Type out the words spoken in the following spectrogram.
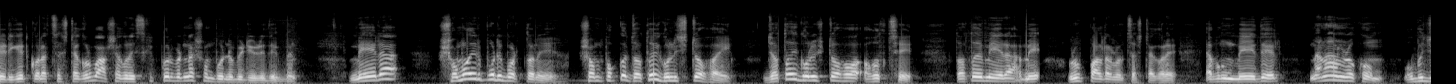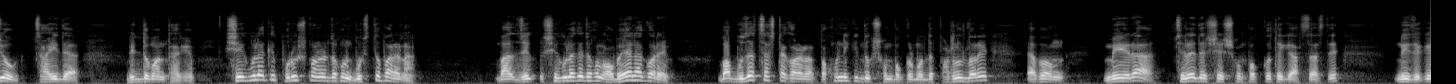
ডেডিকেট করার চেষ্টা করব। আশা করি স্কিপ করবেন না, সম্পূর্ণ ভিডিওটি দেখবেন। মেয়েরা সময়ের পরিবর্তনে সম্পর্ক যতই ঘনিষ্ঠ হয়, যতই ঘনিষ্ঠ হওয়া হচ্ছে, ততই মেয়েরা মেয়ে রূপ পাল্টানোর চেষ্টা করে এবং মেয়েদের নানান রকম অভিযোগ, চাহিদা বিদ্যমান থাকে। সেগুলোকে পুরুষ মানুষ যখন বুঝতে পারে না বা যে সেগুলোকে যখন অবহেলা করে বা বোঝার চেষ্টা করে না, তখনই কিন্তু সম্পর্কের মধ্যে ফাটল ধরে এবং মেয়েরা ছেলেদের সে সম্পর্ক থেকে আস্তে আস্তে নিজেকে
